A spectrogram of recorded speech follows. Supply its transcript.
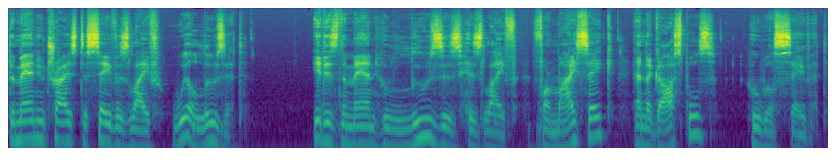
The man who tries to save his life will lose it. It is the man who loses his life for my sake and the gospel's who will save it.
